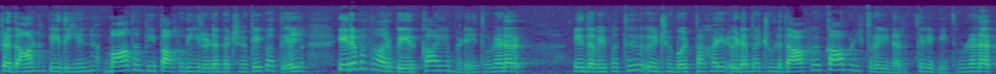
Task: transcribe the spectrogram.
பிரதான வீதியின் மாதம்பி பகுதியில் இடம்பெற்ற விபத்தில் இருபத்தாறு பேர் காயமடைந்துள்ளனர். இந்த விபத்து இன்று முற்பகல் இடம்பெற்றுள்ளதாக காவல்துறையினர் தெரிவித்துள்ளனர்.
